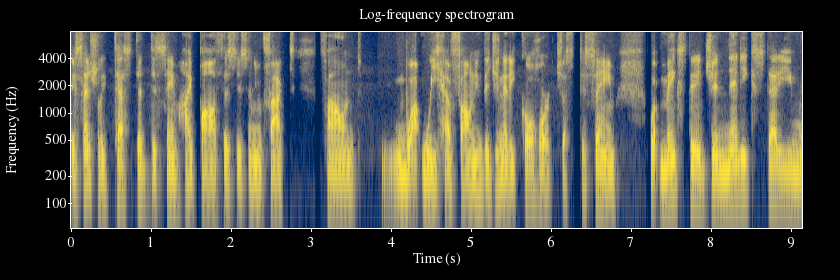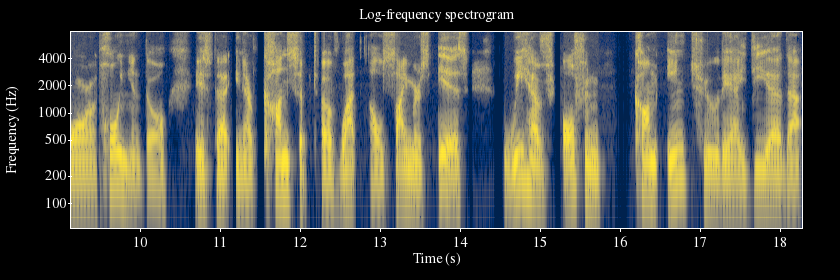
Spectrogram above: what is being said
essentially tested the same hypothesis and, in fact, found what we have found in the genetic cohort just the same. What makes the genetic study more poignant, though, is that in our concept of what Alzheimer's is, we have often come into the idea that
